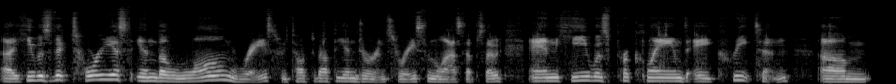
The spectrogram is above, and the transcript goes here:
Uh, he was victorious in the long race. We talked about the endurance race in the last episode, and he was proclaimed a Cretan, um,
